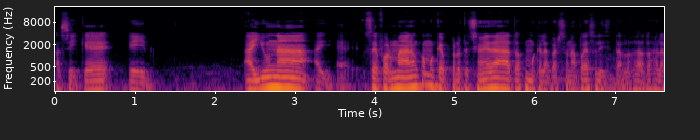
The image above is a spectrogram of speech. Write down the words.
Así que hay una... Eh, se formaron como que protección de datos, como que la persona puede solicitar los datos a la,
